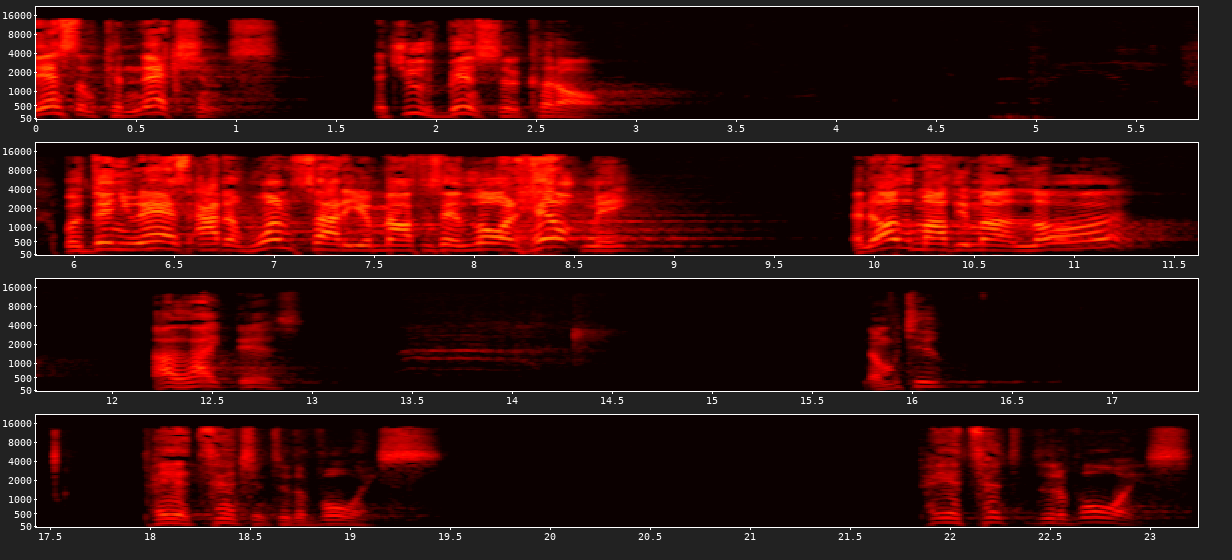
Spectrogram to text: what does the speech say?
There's some connections that you've been should have cut off. But then you ask out of one side of your mouth and saying, Lord, help me. And the other mouth of your mouth, Lord, I like this. Number two, Pay attention to the voice. Pay attention to the voice.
